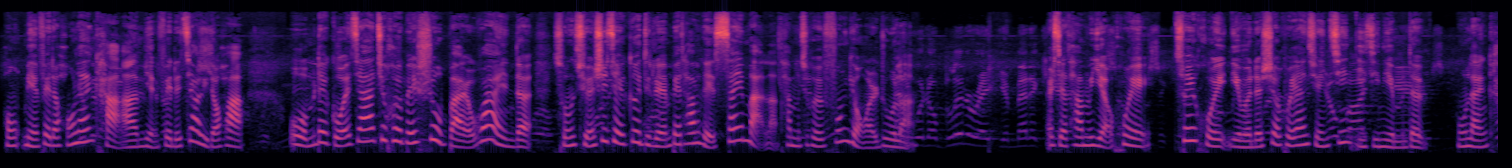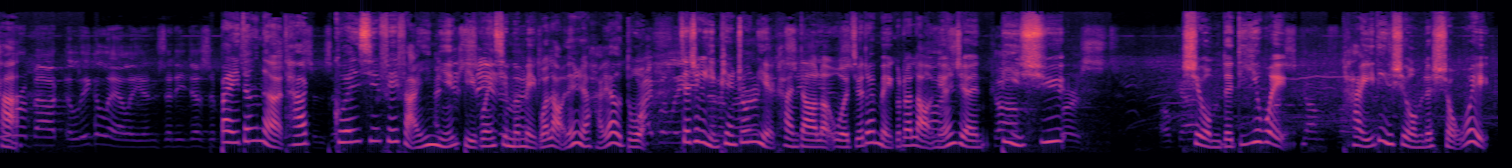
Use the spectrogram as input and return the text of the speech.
红免费的红蓝卡、免费的教育的话。我们的国家就会被数百万的从全世界各地的人被他们给塞满了，他们就会蜂拥而入了，而且他们也会摧毁你们的社会安全金以及你们的红蓝卡。拜登呢，他关心非法移民比关心我们美国老年人还要多。在这个影片中你也看到了，我觉得美国的老年人必须是我们的第一位，他一定是我们的首位。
